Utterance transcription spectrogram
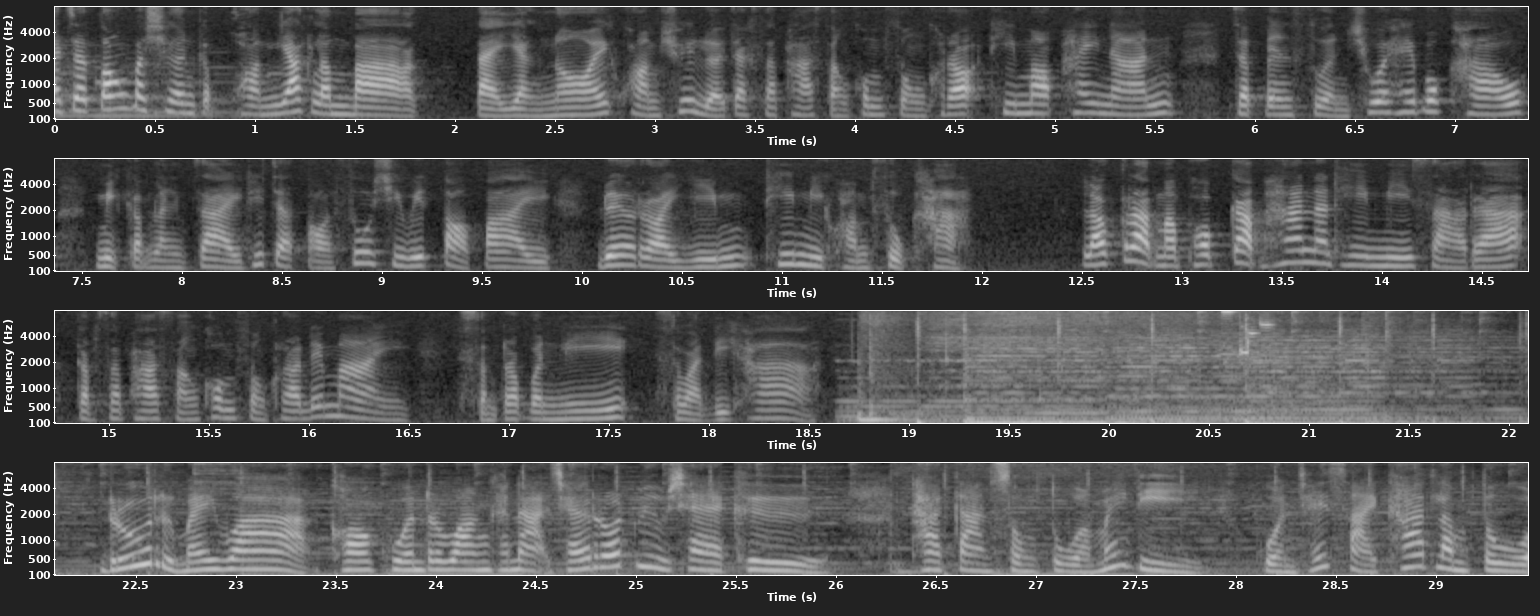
ม้จะต้องเผชิญกับความยากลำบาก แต่อย่างน้อยความช่วยเหลือจากสภาสังคมสงเคราะห์ที่มอบให้นั้น จะเป็นส่วนช่วยให้พวกเขา มีกำลังใจที่จะต่อสู้ชีวิตต่อไป ด้วยรอยยิ้มที่มีความสุขค่ะ แล้วกลับมาพบกับ 5 นาทีมีสาระกับสภาสังคมสงเคราะห์ได้ใหม่สำหรับวันนี้ สวัสดีค่ะ รู้หรือไม่ว่าข้อควรระวังขณะใช้รถวิวแชร์คือ ถ้าการทรงตัวไม่ดีควรใช้สายคาดลำตัว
